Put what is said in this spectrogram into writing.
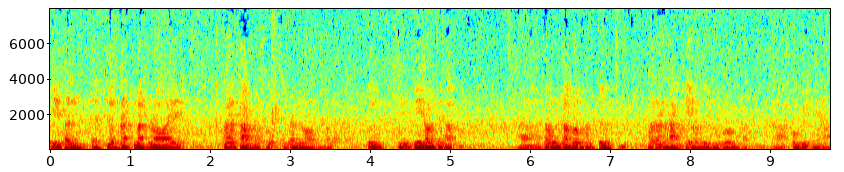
ที่ท่านจะเชื่อมรัดมัดร้อยวัฒนธรรมและสิ่งแวดล้อมครับคือสิ่งที่เราจะทำต้องทำร่วมกันคือวัฒนธรรมที่เราได้อยู่ร่วมกับโควิดให้ได้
